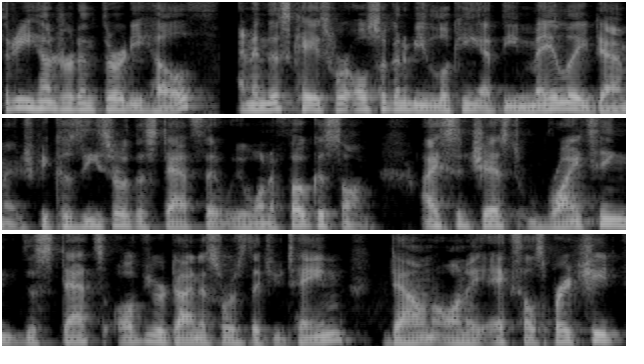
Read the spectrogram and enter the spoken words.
330 health. And in this case, we're also going to be looking at the melee damage because these are the stats that we want to focus on. I suggest writing the stats of your dinosaurs that you tame down on a Excel spreadsheet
